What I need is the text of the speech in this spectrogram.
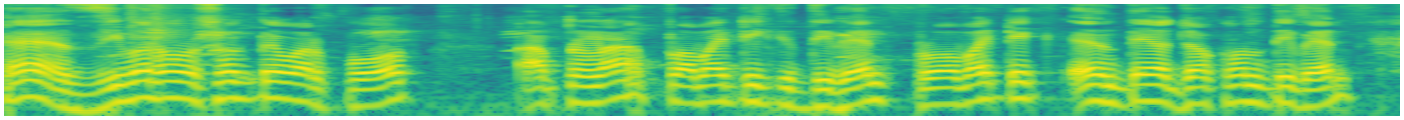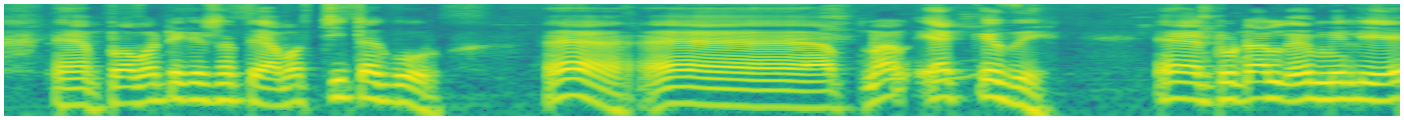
হ্যাঁ জীবাণুনাশক দেওয়ার পর আপনারা প্রোবায়োটিক দিবেন। প্রোবায়োটিক যখন দিবেন প্রোবায়োটিকের সাথে আবার চিটাগুড় হ্যাঁ আপনার এক কেজি হ্যাঁ টোটাল মিলিয়ে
